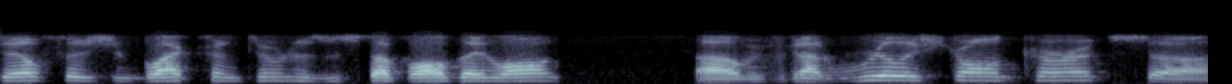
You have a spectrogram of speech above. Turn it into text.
sailfish and blackfin tunas and stuff all day long. Uh, we've got really strong currents, uh,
